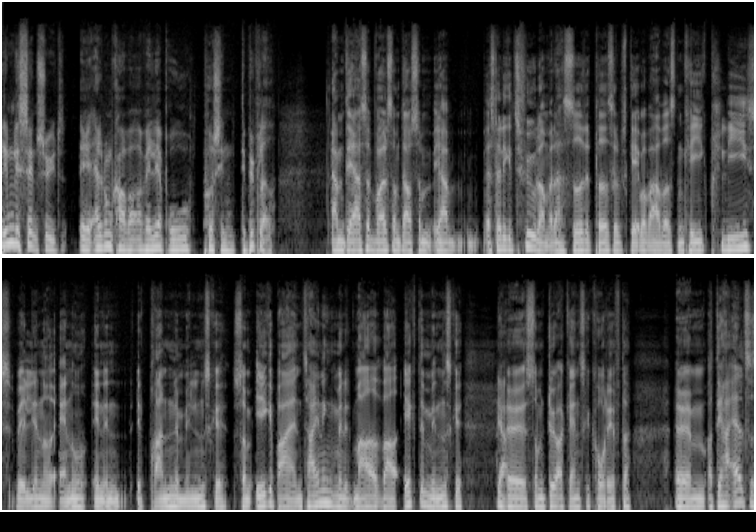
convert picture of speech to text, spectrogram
rimelig sindssygt øh, albumcover at vælge at bruge på sin debutplade. Jamen, det er så voldsomt. Der er som, jeg er slet ikke i tvivl om, at der har siddet et pladeselskab og bare været sådan, kan I ikke please vælge noget andet end en, et brændende menneske, som ikke bare er en tegning, men et meget, meget ægte menneske, Ja. øh, som dør ganske kort efter. Øhm, og det har, altid,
